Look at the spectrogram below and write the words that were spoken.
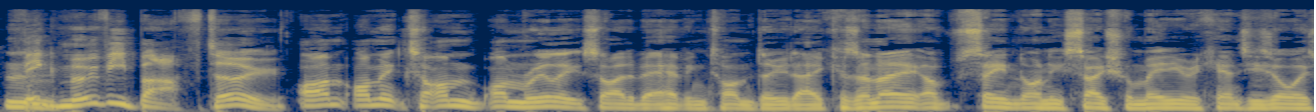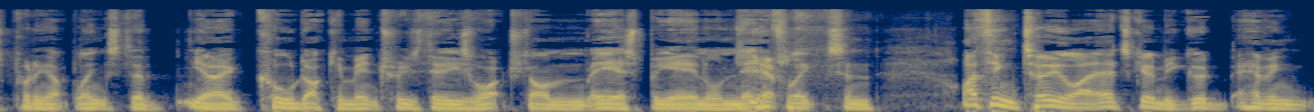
big movie buff too. I'm I'm, ex- I'm I'm really excited about having Tom Doedee because I know I've seen on his social media accounts he's always putting up links to you know cool documentaries that he's watched on ESPN or Netflix and. I think too, like it's going to be good having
